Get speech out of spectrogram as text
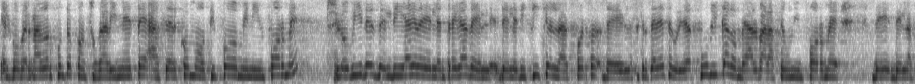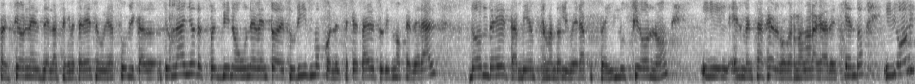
el gobernador junto con su gabinete a hacer como tipo mini informe. Lo vi desde el día de la entrega del, del, edificio en las fuerzas de la Secretaría de Seguridad Pública, donde Álvaro hace un informe de, de las acciones de la Secretaría de Seguridad Pública durante un año. Después vino un evento de turismo con el secretario de Turismo Federal, donde también Fernando Olivera pues se y el mensaje del gobernador agradeciendo. Y hoy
